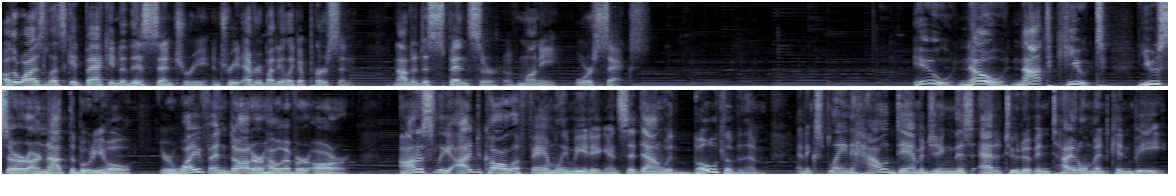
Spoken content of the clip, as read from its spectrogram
Otherwise, let's get back into this century and treat everybody like a person not a dispenser of money or sex. Ew, no, not cute. You, sir, are not the booty hole. Your wife and daughter, however, are. Honestly, I'd call a family meeting and sit down with both of them and explain how damaging this attitude of entitlement can be,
